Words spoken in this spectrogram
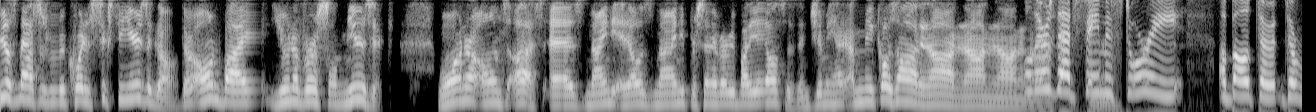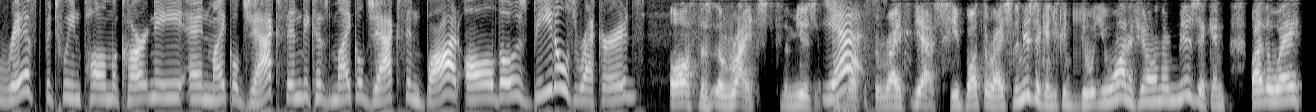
Beatles masters were recorded 60 years ago. They're owned by Universal Music. Warner owns us as 90, it owns 90% of everybody else's. And Jimmy, I mean, it goes on and on and on and on. And well, on. there's that famous you know? story about the the rift between Paul McCartney and Michael Jackson because Michael Jackson bought all those Beatles records. All the, the rights to the music. Yes. The right. Yes, he bought the rights to the music, and you can do what you want if you own the music. And by the way,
